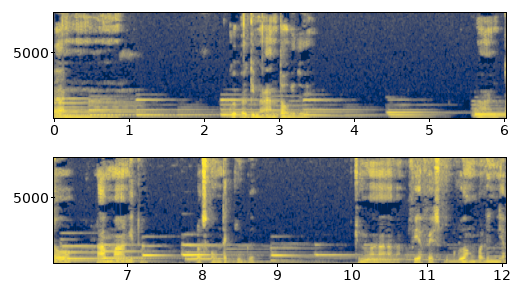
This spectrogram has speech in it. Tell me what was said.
dan gue pergi merantau gitu ya. Merantau lama gitu. Lost contact juga cuma via Facebook doang paling ya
